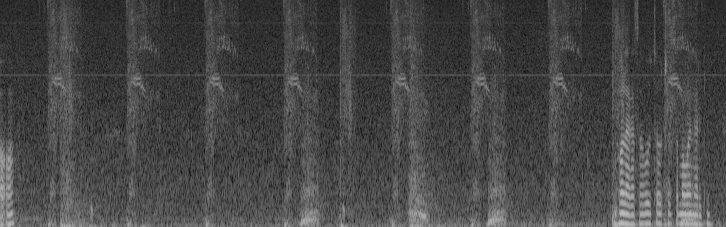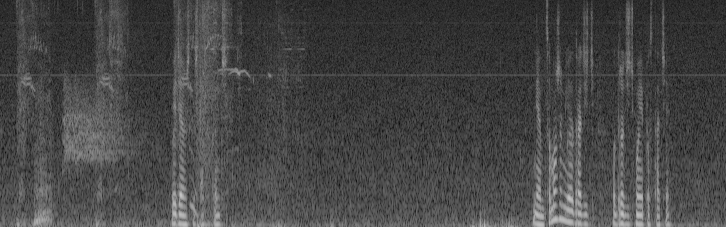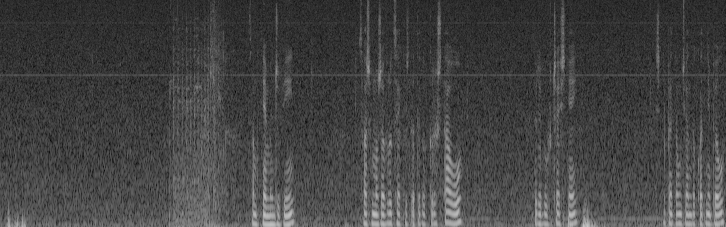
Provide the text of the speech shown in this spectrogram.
O, o. Cholera, znowu cały czas za mało energii. Wiedziałem, że to się tak skończy. Nie wiem, co może mi odradzić, odrodzić moje postacie. Zamkniemy drzwi. Zobaczmy, może wrócę jakoś do tego kryształu, który był wcześniej. Już nie pamiętam, gdzie on dokładnie był.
